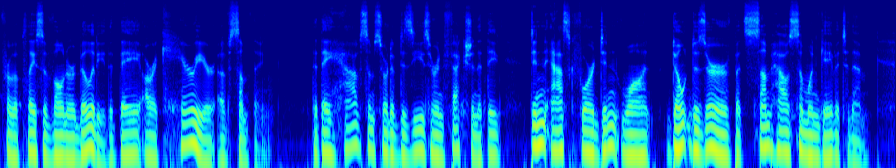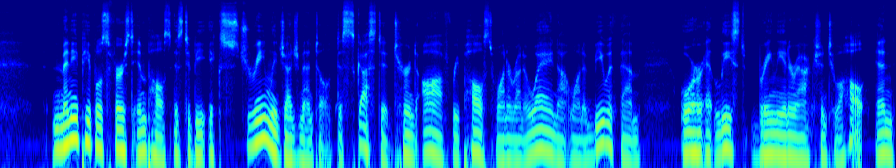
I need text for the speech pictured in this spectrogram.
from a place of vulnerability, that they are a carrier of something, that they have some sort of disease or infection that they didn't ask for, didn't want, don't deserve, but somehow someone gave it to them. Many people's first impulse is to be extremely judgmental, disgusted, turned off, repulsed, want to run away, not want to be with them, or at least bring the interaction to a halt. And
